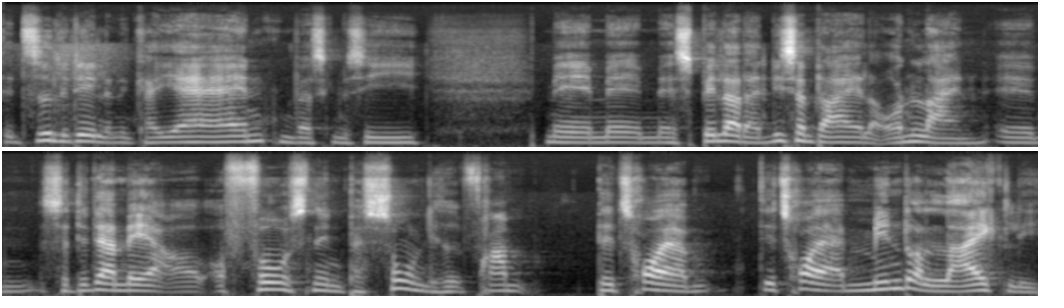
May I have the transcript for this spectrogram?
den tidlige del af din karriere er enten, hvad skal man sige, med, med, med spillere, der er ligesom dig, eller online. Øh, så det der med at, at få sådan en personlighed frem, det tror jeg, det tror jeg er mindre likely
